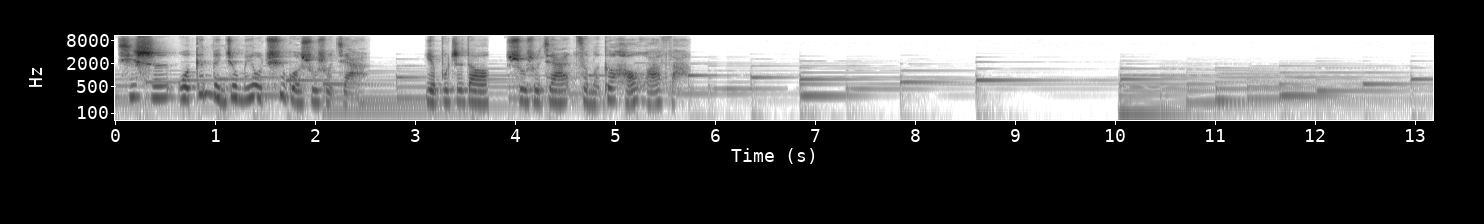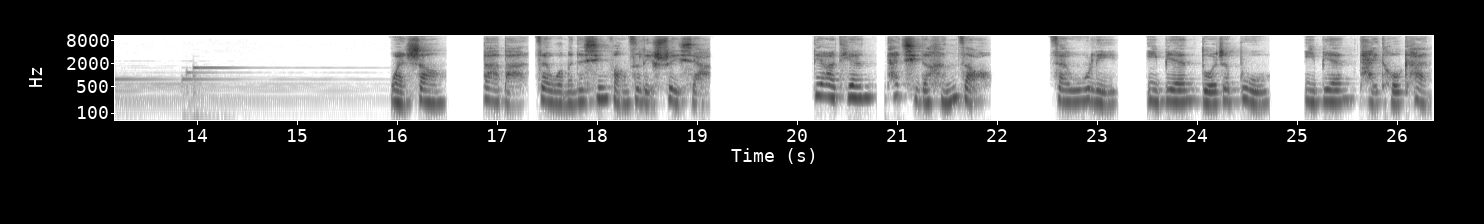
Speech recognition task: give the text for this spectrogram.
其实我根本就没有去过叔叔家，也不知道叔叔家怎么个豪华法。”晚上，爸爸在我们的新房子里睡下。第二天，他起得很早，在屋里一边踱着步，一边抬头看，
